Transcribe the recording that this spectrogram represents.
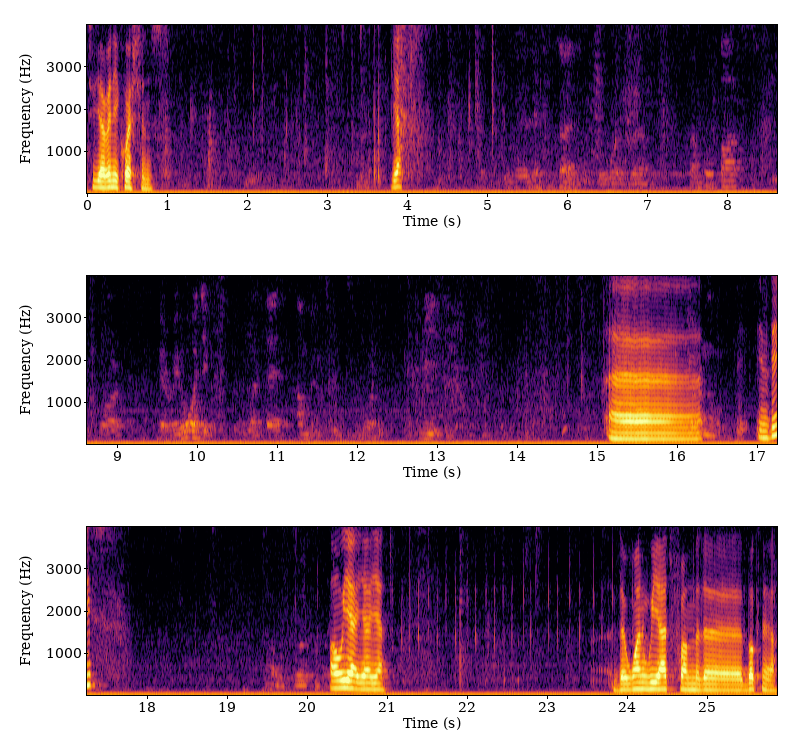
Do you have any questions? Yes? Uh, in this? Oh, yeah, yeah, yeah. The one we had from the Bochner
